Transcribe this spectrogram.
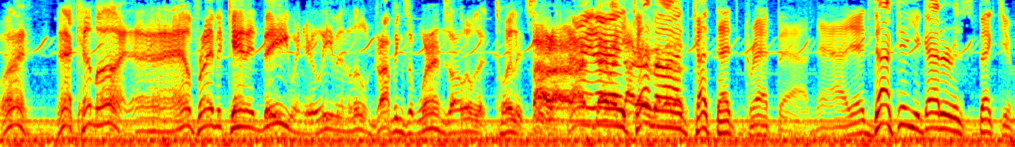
What? Ah, come on. Uh, how private can it be when you're leaving little droppings of worms all over the toilet seat? all right, all right, come on. Cut that crap out. Now, yeah, doctor, you gotta respect your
